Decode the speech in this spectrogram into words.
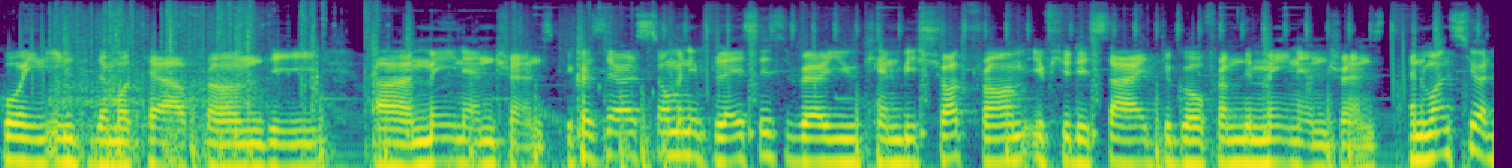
going into the motel from the uh, main entrance. Because there are so many places where you can be shot from if you decide to go from the main entrance. And once you are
